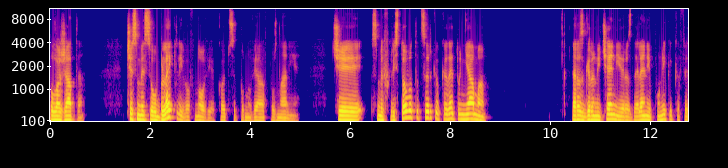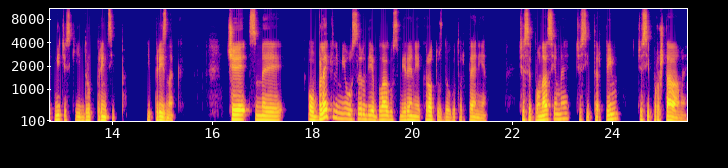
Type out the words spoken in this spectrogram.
лъжата, че сме се облекли в новия, който се подновява в познание, че сме в Христовата църква, където няма разграничение, разделение по никакъв етнически и друг принцип и признак, че сме облекли милосърдие, благо, смирение, кротост, дълготърпение, че се понасяме, че си търпим, че си прощаваме.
